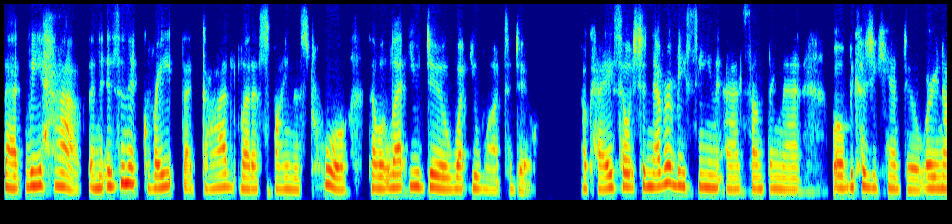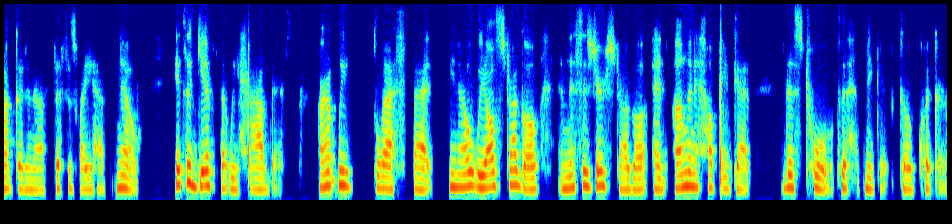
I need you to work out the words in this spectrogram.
that we have. And isn't it great that God let us find this tool that will let you do what you want to do? Okay, so it should never be seen as something that, well, because you can't do or you're not good enough, this is why you have. No, it's a gift that we have this. Aren't we blessed that, you know, we all struggle and this is your struggle and I'm going to help you get this tool to make it go quicker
